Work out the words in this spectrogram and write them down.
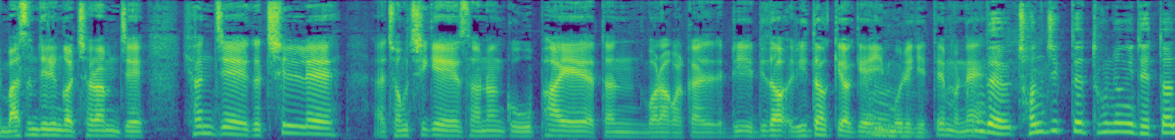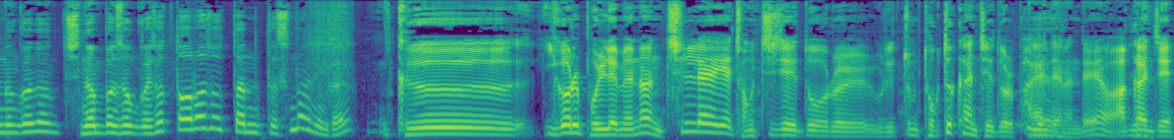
말씀드린 것처럼 이제 현재 그 칠레 정치계에서는 그 우파의 어떤 뭐라고 할까요 리- 리더 리더격의 음. 인물이기 때문에 근데 전직 대통령이 됐다는 거는 지난번 선거에서 떨어졌다는 뜻은 아닌가요? 그 이거를 보려면은 칠레의 정치 제도를 우리 좀 독특한 제도를 봐야 예. 되는데요. 아까 예. 이제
